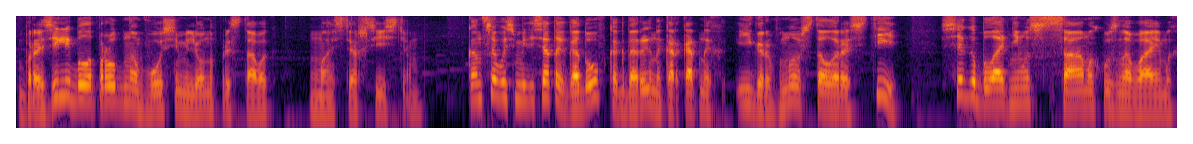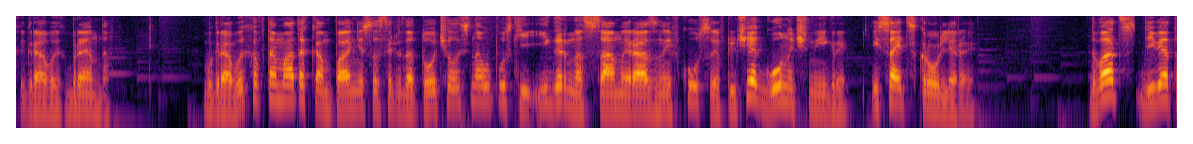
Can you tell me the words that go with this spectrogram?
в Бразилии было продано 8 миллионов приставок Master System. В конце 80-х годов, когда рынок аркадных игр вновь стал расти, Sega была одним из самых узнаваемых игровых брендов. В игровых автоматах компания сосредоточилась на выпуске игр на самые разные вкусы, включая гоночные игры и сайт-скроллеры. 29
